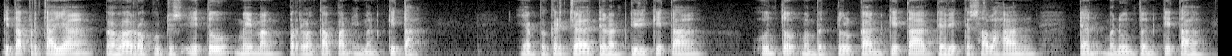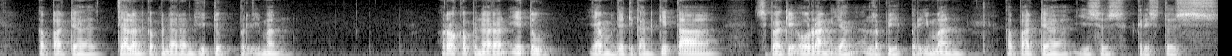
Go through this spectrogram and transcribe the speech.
Kita percaya bahwa Roh Kudus itu memang perlengkapan iman kita yang bekerja dalam diri kita untuk membetulkan kita dari kesalahan dan menuntun kita kepada jalan kebenaran hidup beriman. Roh kebenaran itu yang menjadikan kita sebagai orang yang lebih beriman kepada Yesus Kristus.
